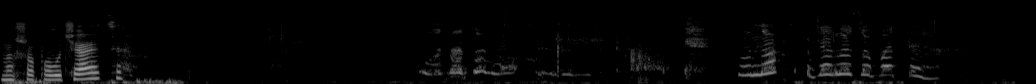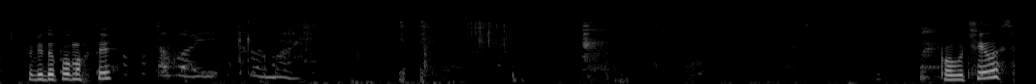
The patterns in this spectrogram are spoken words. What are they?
Ну що, виходить? Вона зараз. Вона зараз упаде. Тобі допомогти? Давай, тримай. Получилось?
